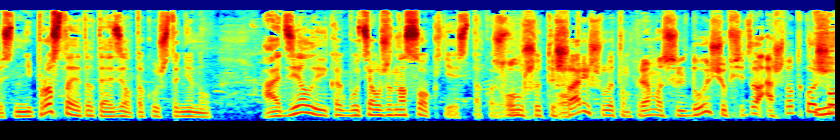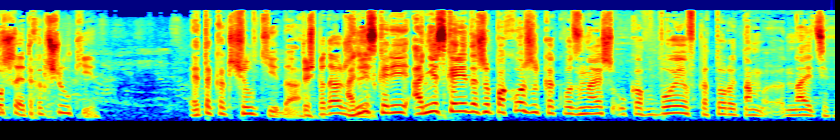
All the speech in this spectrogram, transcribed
То есть не просто это ты одел такую штанину, а одел, и как бы у тебя уже носок есть такой. Слушай, ты Вот. шаришь в этом прямо следочек, все дела. А что такое И- шоссе? Это как чулки. Это как чулки, да. То есть, подожди. Они скорее, они скорее даже похожи, как вот знаешь, у ковбоев, которые там на этих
